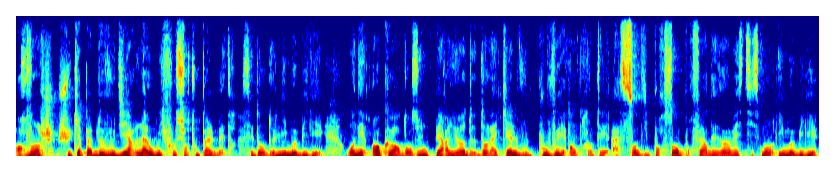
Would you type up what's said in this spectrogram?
En revanche, je suis capable de vous dire là où il faut surtout pas le mettre, c'est dans de l'immobilier. On est encore dans une période dans laquelle vous pouvez emprunter à 110% pour faire des investissements immobiliers.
